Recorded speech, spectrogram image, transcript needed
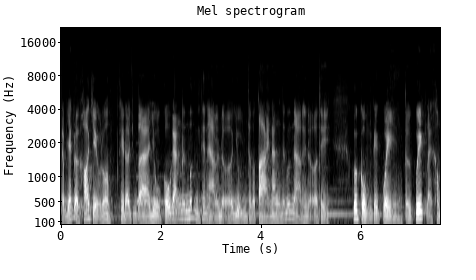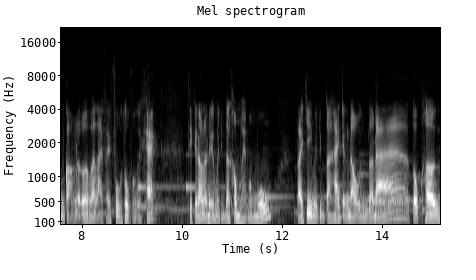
cảm giác rất là khó chịu đúng không? Khi đó chúng ta dù cố gắng đến mức như thế nào đi nữa dù chúng ta có tài năng đến mức nào đi nữa thì cuối cùng cái quyền tự quyết lại không còn nữa và lại phải phụ thuộc vào người khác. Thì cái đó là điều mà chúng ta không hề mong muốn. Phải chi mà chúng ta hai trận đầu chúng ta đá tốt hơn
